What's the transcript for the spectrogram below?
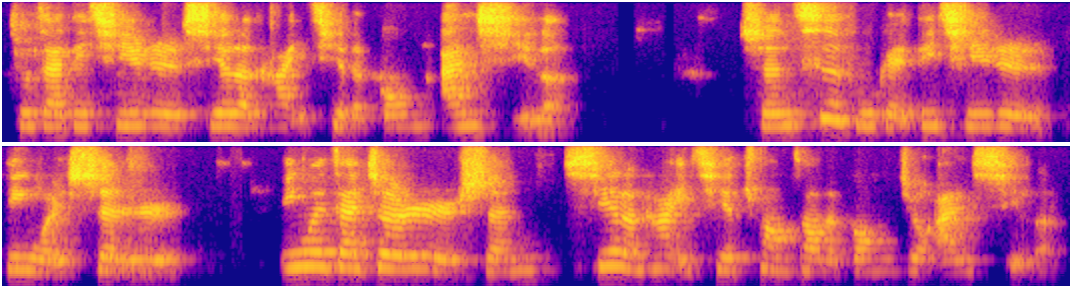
就在第七日歇了他一切的工，安息了。神赐福给第七日，定为圣日，因为在这日，神歇了他一切创造的工，就安息了。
